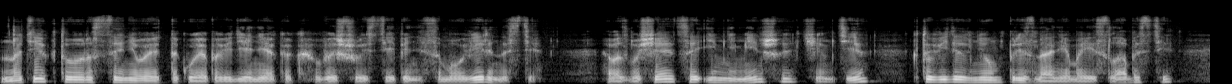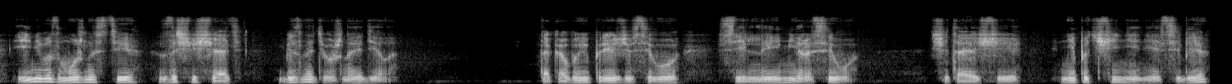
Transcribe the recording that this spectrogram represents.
Но те, кто расценивает такое поведение как высшую степень самоуверенности, возмущаются им не меньше, чем те, кто видит в нем признание моей слабости и невозможности защищать безнадежное дело. Таковы прежде всего сильные мира сего, считающие неподчинение себе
